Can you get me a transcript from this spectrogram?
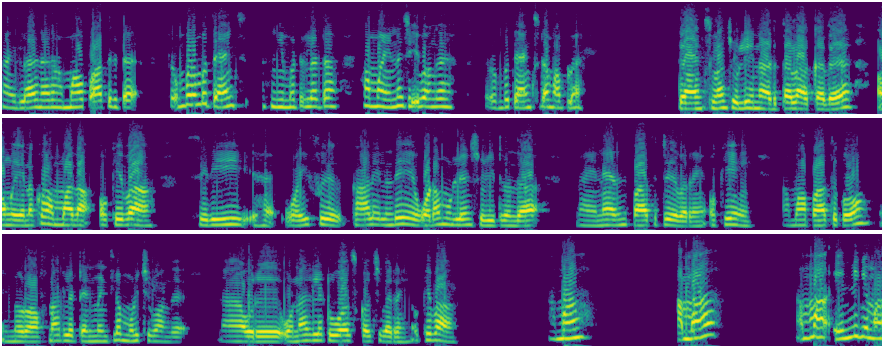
நான் இல்லாத நேரம் அம்மாவை பாத்துக்கிட்டேன் ரொம்ப ரொம்ப தேங்க்ஸ் நீ மட்டும் இல்லாட்டா அம்மா என்ன செய்வாங்க? ரொம்ப தேங்க்ஸ்டா மாப்பிள. தேங்க்ஸ் எல்லாம் சொல்லி என்ன அடுத்தால ஆக்காத. அவங்க எனக்கும் அம்மா தான் ஓகேவா சரி ஒய்ஃப் காலையில இருந்தே உடம்பு இல்லைன்னு சொல்லிட்டு இருந்தா. நான் என்ன ஏதுன்னு பார்த்துட்டு வரேன் ஓகே அம்மா பாத்துக்கோ இன்னொரு ஹாஃப் அன் ஹவர்ல டென் மினிட்ல முடிச்சுவாங்க நான் ஒரு ஒன் ஹவர் இல்ல டூ ஹவர்ஸ் கழிச்சு வர்றேன். ஓகேவா அம்மா? அம்மா? அம்மா எந்திங்கம்மா.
